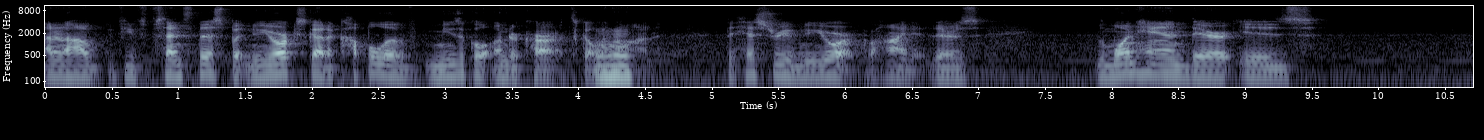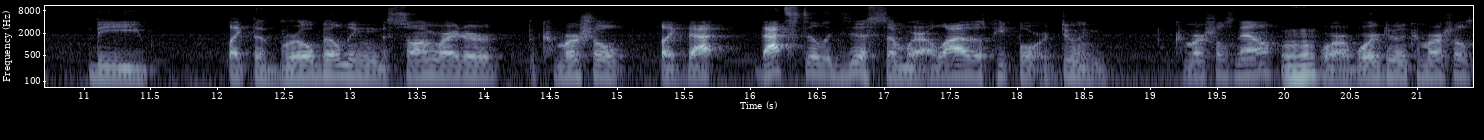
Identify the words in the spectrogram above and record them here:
I don't know how if you've sensed this, but New York's got a couple of musical undercurrents going mm-hmm. on. The history of New York behind it. There's, on the one hand, there is the like the Brill building, the songwriter, the commercial, like that that still exists somewhere. A lot of those people are doing commercials now mm-hmm. or were doing commercials.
